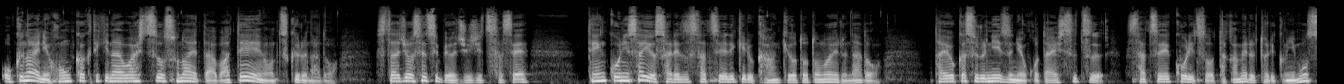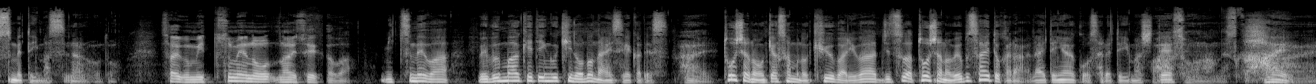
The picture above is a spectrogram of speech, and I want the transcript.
屋内に本格的な和室を備えた和庭園を作るなど、スタジオ設備を充実させ、天候に左右されず撮影できる環境を整えるなど、多様化するニーズにお応えしつつ、撮影効率を高める取り組みも進めています。なるほど。最後三つ目の内製化は？三つ目は、ウェブマーケティング機能の内製化です。はい。当社のお客様の9割は、実は当社のウェブサイトから来店予約をされていまして。あそうなんですか。はい。はい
